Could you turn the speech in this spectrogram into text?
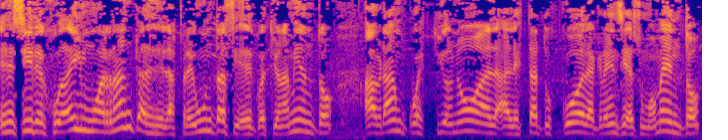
Es decir, el judaísmo arranca desde las preguntas y desde el cuestionamiento. Abraham cuestionó al, al status quo de la creencia de su momento.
